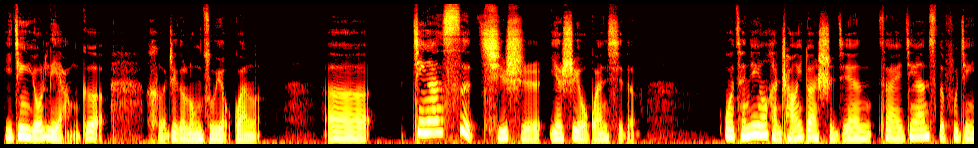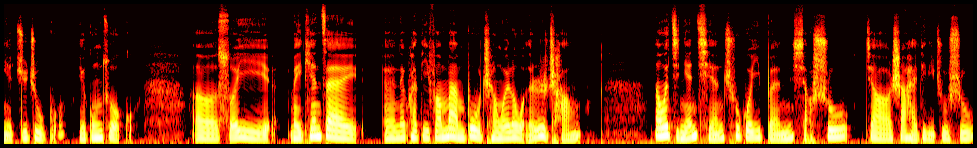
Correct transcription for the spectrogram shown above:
已经有两个和这个龙族有关了。呃，静安寺其实也是有关系的。我曾经有很长一段时间在静安寺的附近也居住过，也工作过。呃，所以每天在呃那块地方漫步成为了我的日常。那我几年前出过一本小书。叫《上海地理著书》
